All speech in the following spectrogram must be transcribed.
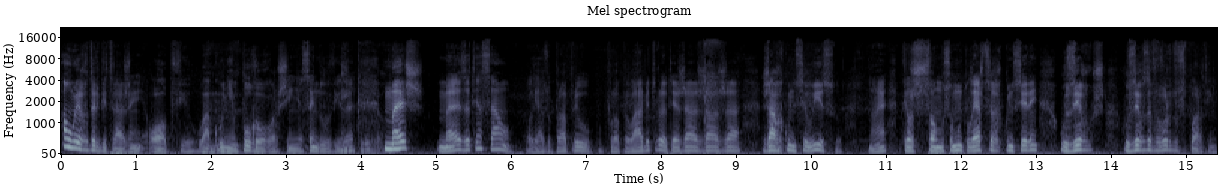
Há um erro de arbitragem óbvio. O Acunha hum. empurra o Rochinha, sem dúvida. Incrível. Mas mas atenção, aliás, o próprio, o próprio árbitro até já, já, já, já reconheceu isso, não é? Porque eles são, são muito lestos a reconhecerem os erros, os erros a favor do Sporting.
